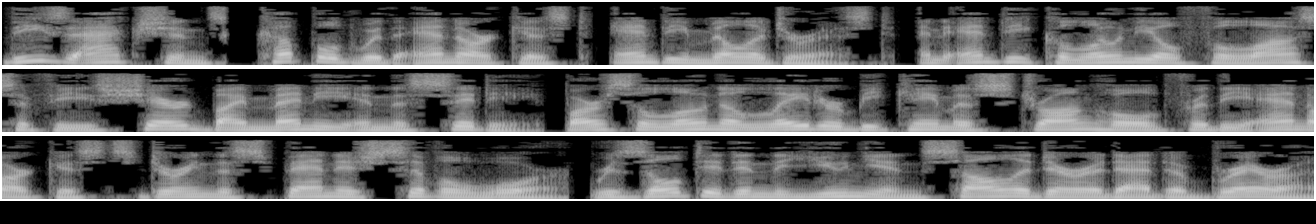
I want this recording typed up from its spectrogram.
These actions, coupled with anarchist, anti-militarist, and anti-colonial philosophies shared by many in the city Barcelona later became a stronghold for the anarchists during the Spanish Civil War, resulted in the union Solidaridad Obrera,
